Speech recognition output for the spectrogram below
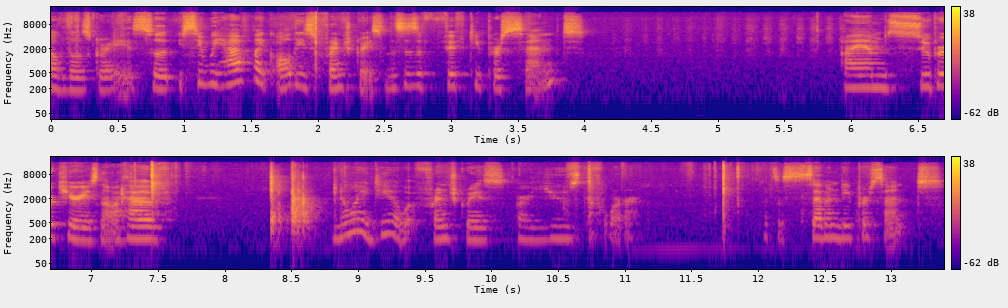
of those grays? So you see we have like all these French grays. So this is a 50%. I am super curious now. I have no idea what French grays are used for. That's a 70%.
